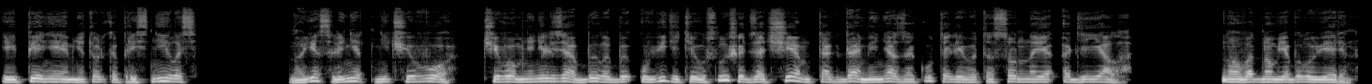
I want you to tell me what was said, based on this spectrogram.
и пение мне только приснилось. Но если нет ничего, чего мне нельзя было бы увидеть и услышать, зачем тогда меня закутали в это сонное одеяло? Но в одном я был уверен.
